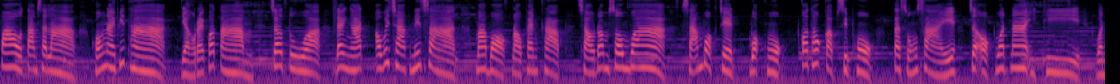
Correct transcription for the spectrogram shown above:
เป้าตามสลากของนายพิธา อย่างไรก็ตาม เจ้าตัวได้งัดเอาวิชาคณิตศาสตร์ มาบอกเหล่าแฟนคลับ ชาวด้อมส้มว่า3บวก7บวก6 ก็เท่ากับ 16 แต่สงสัยจะออกงวดหน้าอีกที วัน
